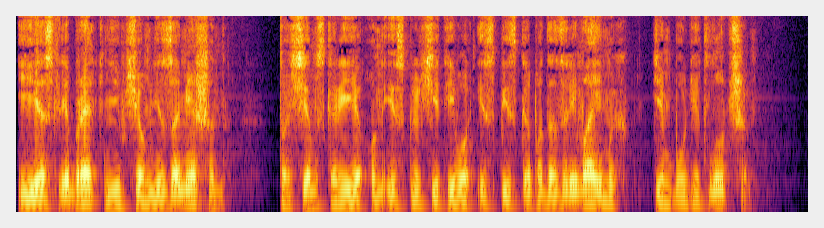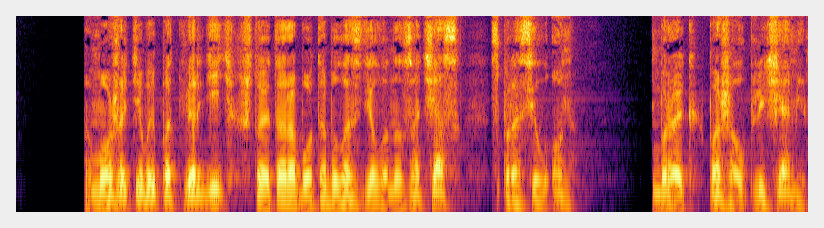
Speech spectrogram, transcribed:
И если Брег ни в чем не замешан, то чем скорее он исключит его из списка подозреваемых, тем будет лучше. «Можете вы подтвердить, что эта работа была сделана за час?» — спросил он. Брэк пожал плечами.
